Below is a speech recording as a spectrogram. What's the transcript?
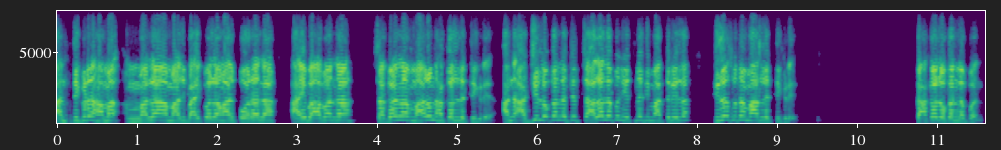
आणि तिकडं आम्हा- मला माझ्या बायकोला माझ्या पोराला आई बाबांना सगळ्यांना मारून हाकलले तिकडे. आणि आजी लोकांना ते चालायला पण येत नाही ती मात्रेला. तिला सुद्धा मारलेत तिकडे. काका लोकांना पण.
